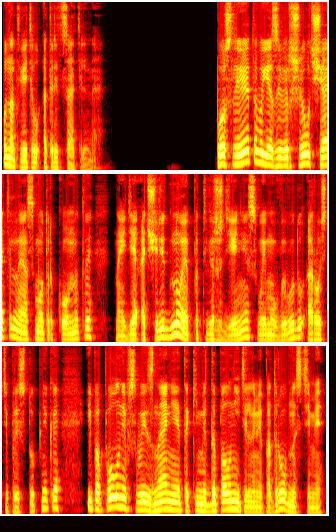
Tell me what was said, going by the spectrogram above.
он ответил отрицательно. После этого я завершил тщательный осмотр комнаты, найдя очередное подтверждение своему выводу о росте преступника и пополнив свои знания такими дополнительными подробностями,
